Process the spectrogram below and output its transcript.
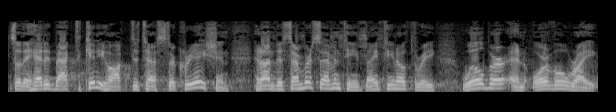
So they headed back to Kitty Hawk to test their creation. And on December 17, 1903, Wilbur and Orville Wright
